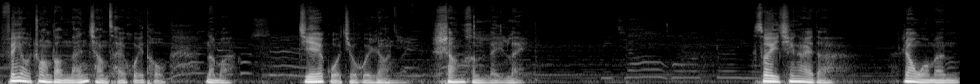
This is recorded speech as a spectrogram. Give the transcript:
非要撞到南墙才回头，那么结果就会让你伤痕累累。所以，亲爱的，让我们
